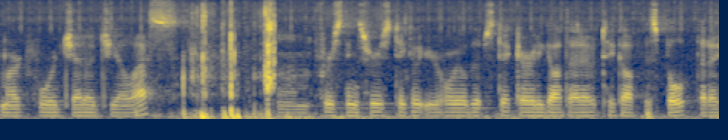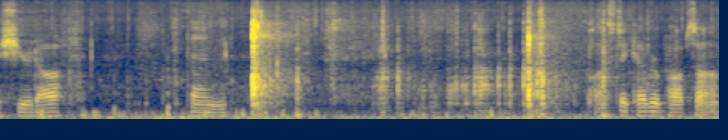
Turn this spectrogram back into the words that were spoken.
Mark IV Jetta GLS. Um, first things first, take out your oil dipstick, I already got that out, take off this bolt that I sheared off, then plastic cover pops off.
